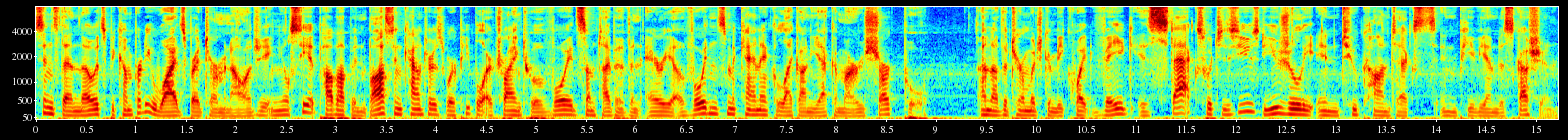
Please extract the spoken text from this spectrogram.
Since then, though, it's become pretty widespread terminology, and you'll see it pop up in boss encounters where people are trying to avoid some type of an area avoidance mechanic like on Yakamaru's Shark Pool. Another term which can be quite vague is stacks, which is used usually in two contexts in PVM discussion.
